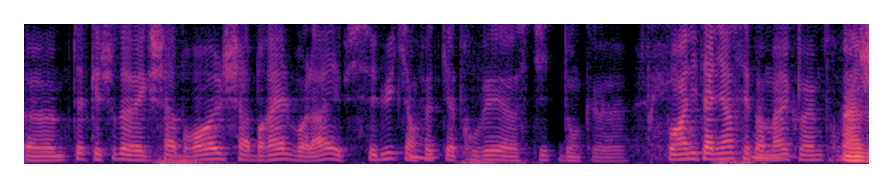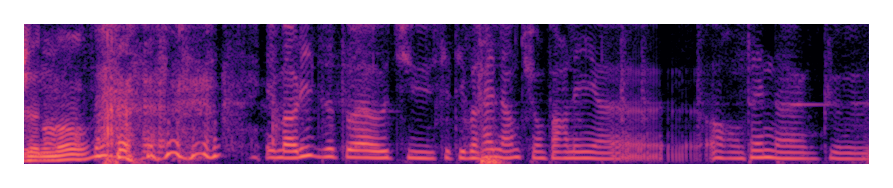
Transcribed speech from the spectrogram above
Euh, peut-être quelque chose avec Chabrol, Chabrel, voilà. Et puis c'est lui qui en mm. fait qui a trouvé euh, ce titre. Donc euh, pour un Italien, c'est pas mm. mal quand même. Un jeu de mots. et Maurizio, toi, tu, c'était Brel, hein, tu en parlais hors antenne que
